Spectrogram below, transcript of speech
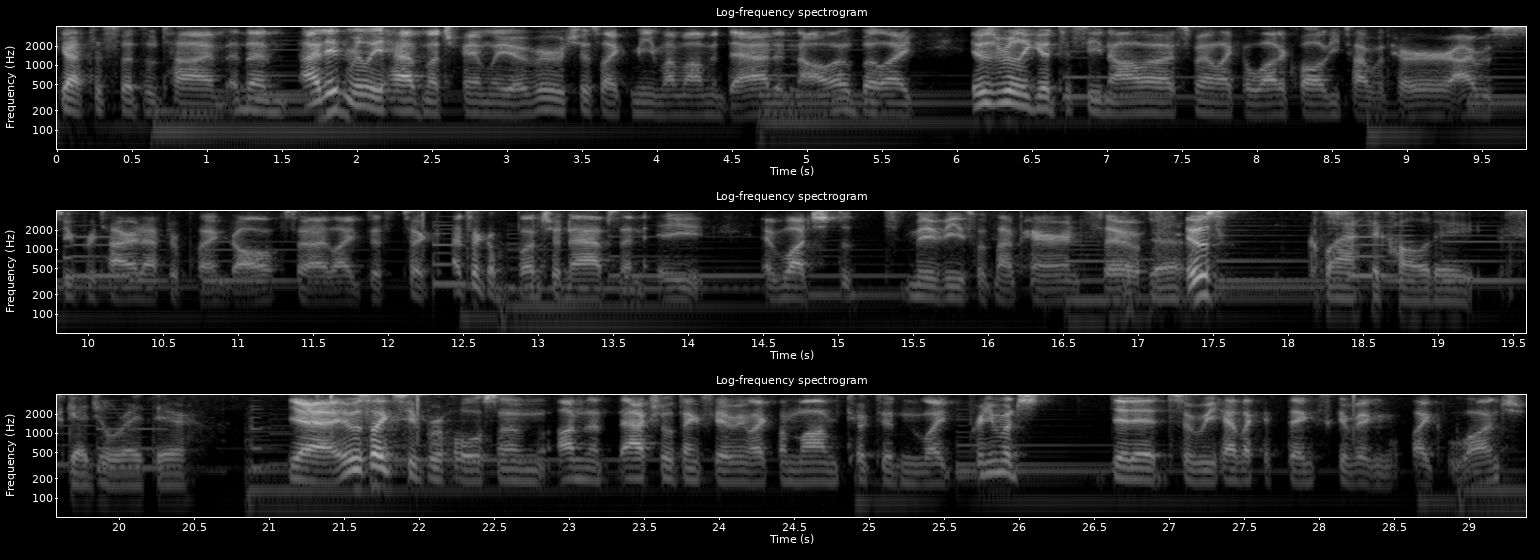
got to spend some time. And then i didn't really have much family over. It was just like me my mom and dad and nala. But like it was really good to see nala. I spent like a lot of quality time with her. I was super tired after playing golf. So i like just took i took a bunch of naps and ate and watched movies with my parents. So it was classic holiday schedule right there. Yeah, it was like super wholesome. On the actual Thanksgiving. Like my mom cooked it and like pretty much did it so we had like a Thanksgiving like lunch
